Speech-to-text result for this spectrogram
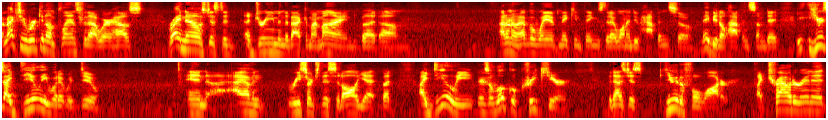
I'm actually working on plans for that warehouse. Right now, it's just a, a dream in the back of my mind, but um, I don't know. I have a way of making things that I want to do happen, so maybe it'll happen someday. Here's ideally what it would do and I haven't researched this at all yet, but ideally, there's a local creek here that has just beautiful water, like trout are in it.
